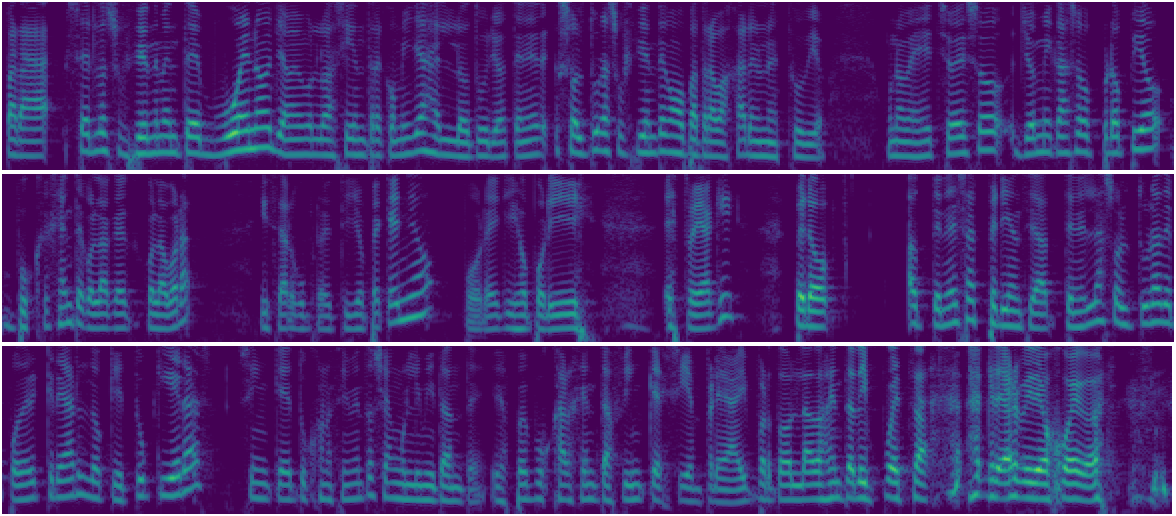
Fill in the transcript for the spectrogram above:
Para ser lo suficientemente bueno, llamémoslo así entre comillas, en lo tuyo. Tener soltura suficiente como para trabajar en un estudio. Una vez hecho eso, yo en mi caso propio busqué gente con la que colaborar. Hice algún proyectillo pequeño, por X o por Y estoy aquí. Pero obtener esa experiencia, tener la soltura de poder crear lo que tú quieras sin que tus conocimientos sean un limitante. Y después buscar gente afín, que siempre hay por todos lados gente dispuesta a crear videojuegos.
